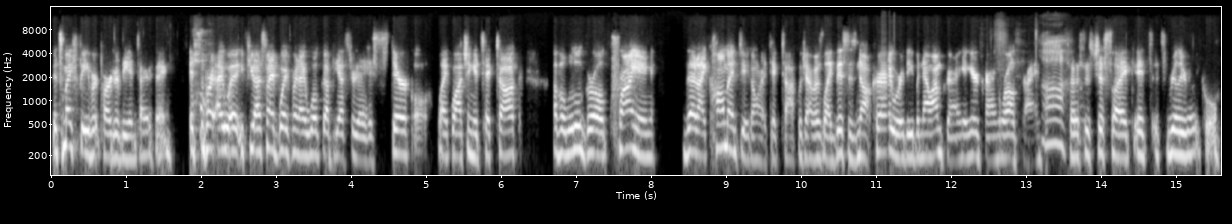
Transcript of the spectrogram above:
it's my favorite part of the entire thing. It's the part I, if you ask my boyfriend, I woke up yesterday hysterical, like watching a TikTok of a little girl crying that I commented on a TikTok, which I was like, this is not cry worthy, but now I'm crying and you're crying. We're all crying. Ah. So this is just like, it's, it's really, really cool.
